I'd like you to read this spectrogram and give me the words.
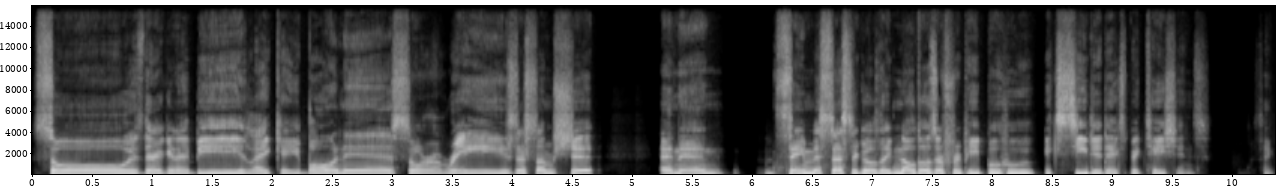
so is there gonna be like a bonus or a raise or some shit? And then same assessor goes like, no, those are for people who exceeded expectations. It's like,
